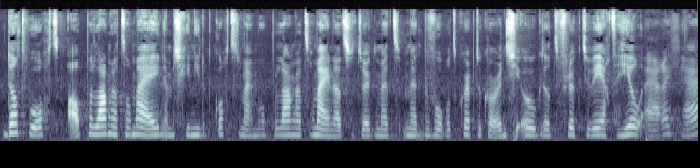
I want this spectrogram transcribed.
dat wordt op lange termijn, en misschien niet op korte termijn, maar op lange termijn, dat is natuurlijk met, met bijvoorbeeld cryptocurrency ook, dat fluctueert heel erg. Hè?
